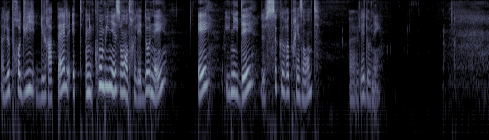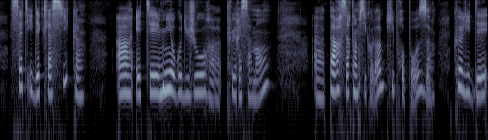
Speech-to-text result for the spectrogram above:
le produit du rappel est une combinaison entre les données et une idée de ce que représente euh, les données. Cette idée classique a été mise au goût du jour euh, plus récemment euh, par certains psychologues qui proposent que l'idée,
